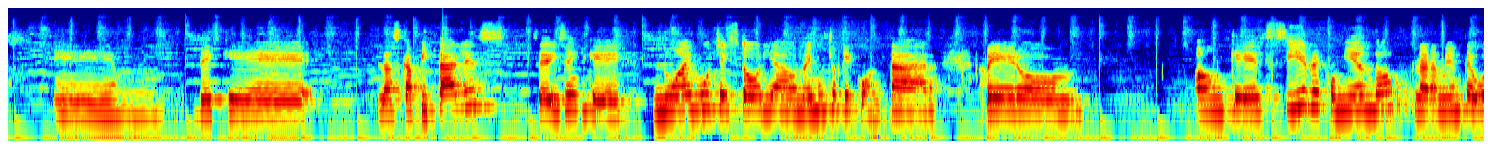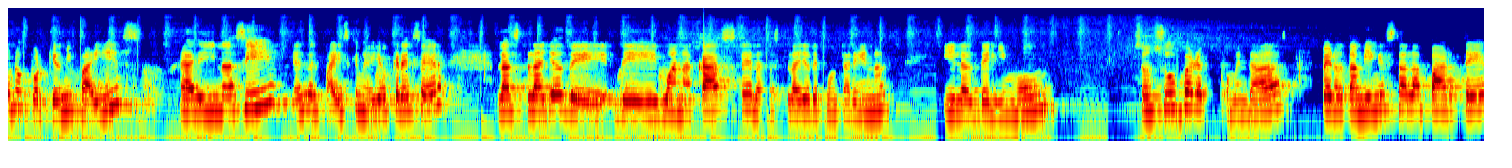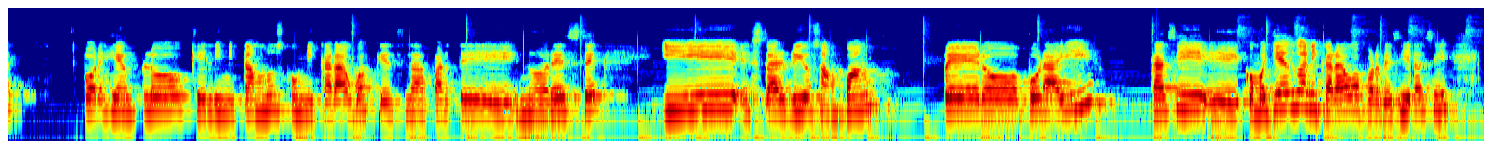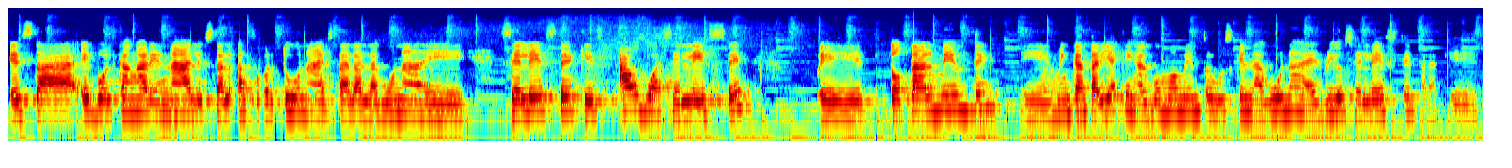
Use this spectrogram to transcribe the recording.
Eh, de que las capitales se dicen que no hay mucha historia o no hay mucho que contar, pero aunque sí recomiendo claramente uno porque es mi país, ahí nací, es el país que me vio crecer, las playas de, Guanacaste, las playas de Punta Arenas y las de Limón son súper recomendadas, pero también está la parte por ejemplo, que limitamos con Nicaragua, que es la parte noreste, y está el río San Juan, pero por ahí, casi eh, como yendo a Nicaragua, por decir así, está el volcán Arenal, está la Fortuna, está la laguna de Celeste, que es agua celeste. Eh, totalmente. Eh, me encantaría que en algún momento busquen Laguna del Río Celeste para que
